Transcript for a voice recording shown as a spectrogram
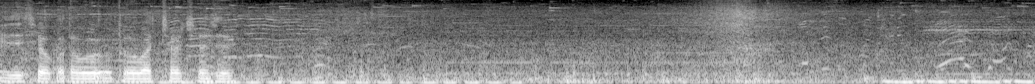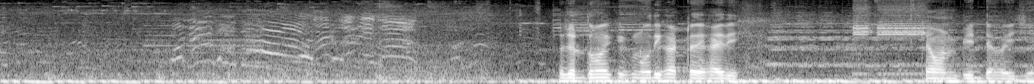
এই দেখছি কত কত বাচ্চা বাচ্চা আছে। তো চলো তোমাকে একটু নদী ঘাটটা দেখাই দিই কেমন ভিড়টা হয়েছে।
